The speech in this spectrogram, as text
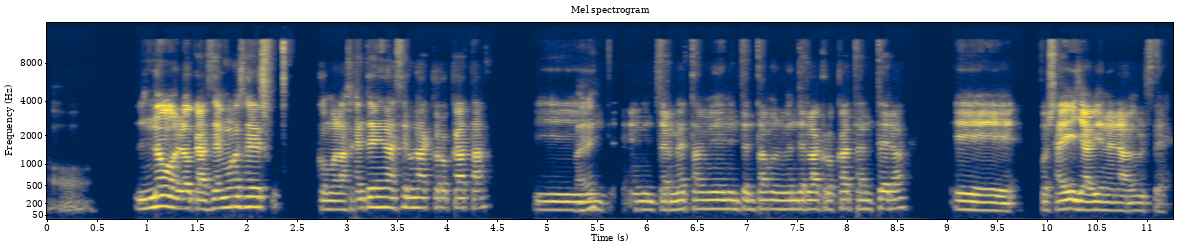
o- No, lo que hacemos es, como la gente viene a hacer una crocata ¿Vale? y en internet también intentamos vender la crocata entera, eh, pues ahí ya viene la dulce.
